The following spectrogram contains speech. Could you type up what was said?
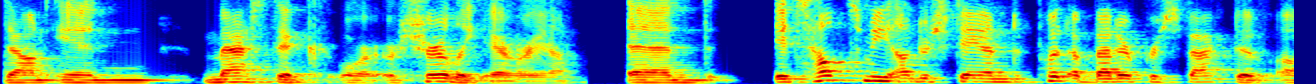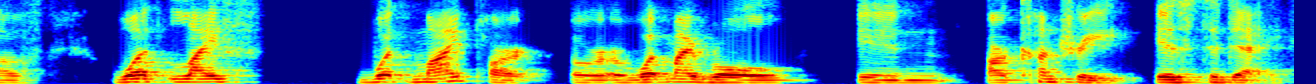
down in Mastic or, or Shirley area, and it's helped me understand, put a better perspective of what life, what my part or, or what my role in our country is today.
